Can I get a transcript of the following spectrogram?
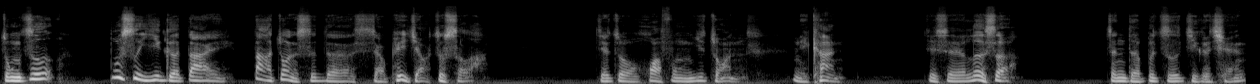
总之，不是一个戴大钻石的小配角就是了。接着话锋一转：“你看这些垃圾。”真的不值几个钱，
